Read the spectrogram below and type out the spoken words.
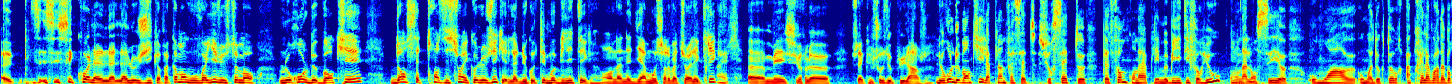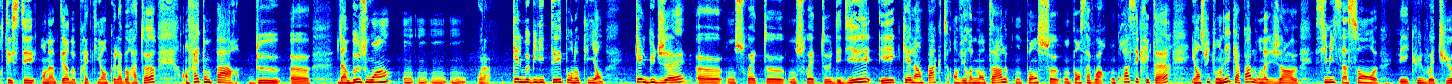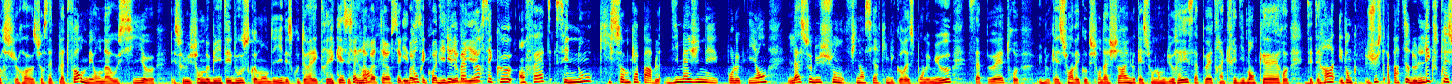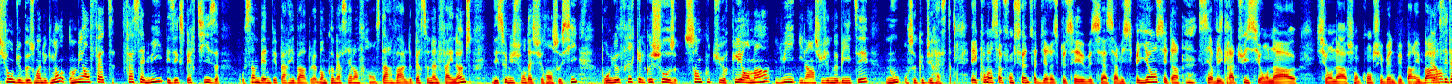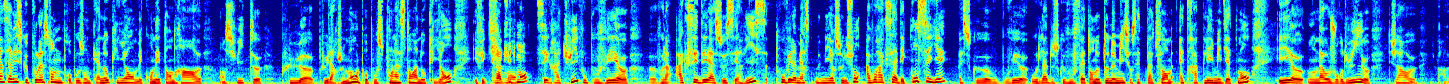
Euh, c'est c'est quoi la, la, la logique? Enfin, comment vous voyez justement le rôle de banquier dans cette transition écologique et là, du côté mobilité? On en a dit un mot sur la voiture électrique, Ouais. euh, mais sur le sur quelque chose de plus large. Le rôle de banquier, il a plein de facettes. Sur cette euh, plateforme qu'on a appelée Mobility for You, on a lancé euh, au mois, euh, au mois d'octobre, après l'avoir d'abord testé en interne auprès de clients collaborateurs. En fait, on part de euh, d'un besoin. On, on- on- on- voilà. Quelle mobilité pour nos clients? Quel budget euh, on souhaite euh, on souhaite dédier et quel impact environnemental on pense on pense avoir. On croit ces critères et ensuite on est capable. On a déjà 6500 véhicules, voitures sur sur cette plateforme, mais on a aussi des solutions de mobilité douce, comme on dit, des scooters électriques, et Qu'est-ce novateur? C'est quoi C'est quoi l'idée novateur, c'est que en fait, c'est nous qui sommes capables d'imaginer pour le client la solution financière qui lui correspond le mieux. Ça peut être une location avec option d'achat, une location de longue durée ça peut être un crédit bancaire, euh, etc. Et donc, juste à partir de l'expression du besoin du client, on met en fait face à lui les expertises au sein de BNP Paribas, de la Banque commerciale en France, d'Arval, de Personal Finance, des solutions d'assurance aussi, pour lui offrir quelque chose sans couture, clé en main. Lui, il a un sujet de mobilité, nous, on s'occupe du reste. Et comment ça fonctionne? C'est-à-dire, est-ce que c'est un service payant? C'est un service gratuit si on, a, euh, si on a son compte chez BNP Paribas? Alors, c'est un service que pour l'instant, nous ne proposons qu'à nos clients, mais qu'on étendra euh, ensuite plus, euh, plus largement. On le propose pour l'instant à nos clients. Effectivement, Gratuitement C'est gratuit. Vous pouvez euh, euh, voilà, accéder à ce service, trouver la meilleure solution, avoir accès à des conseillers, parce que vous pouvez, au-delà de ce que vous faites en autonomie sur cette plateforme, être appelé immédiatement. Et on a aujourd'hui déjà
